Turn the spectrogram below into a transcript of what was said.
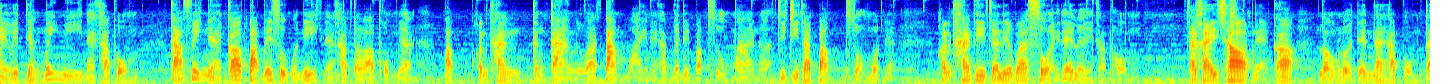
iOS ยังไม่มีนะครับผมกราฟิกเนี่ยก็ปรับได้สูงกว่านี้อีกนะครับแต่ว่าผมเนี่ยปรับค่อนข้างกลางๆ หรือว่าต่ำไว้นะครับไม่ได้ปรับสูงมากเนอะจริงๆ ถ้าปรับสูงหมดเนี่ยค่อนข้างที่จะเรียกว่าสวยได้เลยครับผมถ้าใครชอบเนี่ยก็ลองโหลดเล่นได้ครับผมแต่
